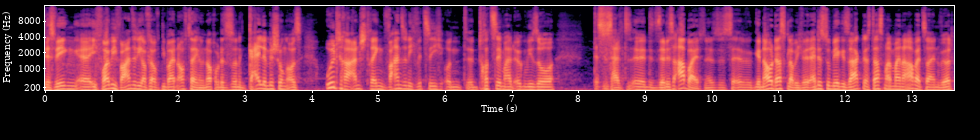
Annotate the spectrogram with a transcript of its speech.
deswegen, äh, ich freue mich wahnsinnig auf, auf die beiden Aufzeichnungen noch, aber das ist so eine geile Mischung aus ultra anstrengend, wahnsinnig witzig und äh, trotzdem halt irgendwie so, das ist halt, äh, das ist Arbeit. Ne? Das ist äh, genau das, glaube ich. Hättest du mir gesagt, dass das mal meine Arbeit sein wird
